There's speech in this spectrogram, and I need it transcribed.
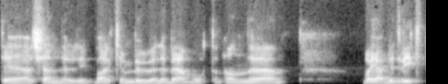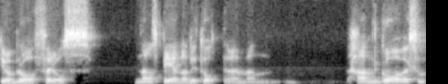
det jag känner varken bu eller bä mot den. Han eh, var jävligt viktig och bra för oss när han spelade i Tottenham. Men han gav liksom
